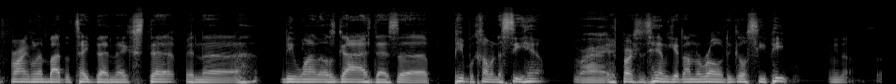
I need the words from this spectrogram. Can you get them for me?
Franklin about to take that next step and uh be one of those guys that's uh people coming to see him right. versus him getting on the road to go see people, you know. So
